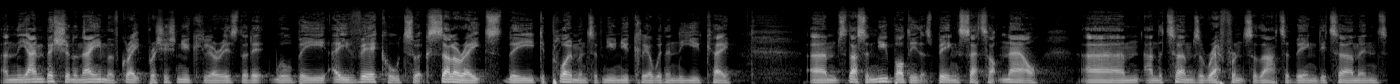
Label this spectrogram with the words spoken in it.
And the ambition and aim of Great British Nuclear is that it will be a vehicle to accelerate the deployment of new nuclear within the UK. Um, so that's a new body that's being set up now, um, and the terms of reference of that are being determined.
